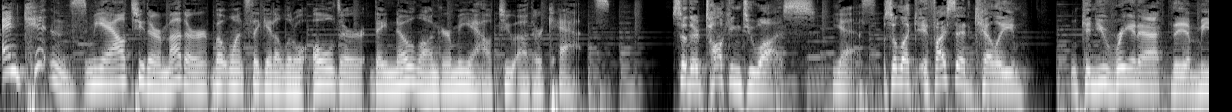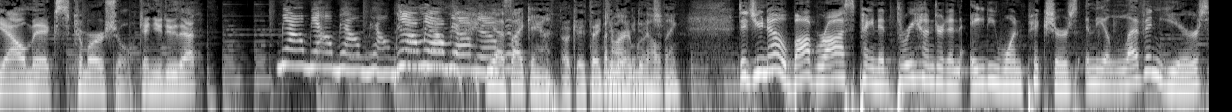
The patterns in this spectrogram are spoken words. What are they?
And kittens meow to their mother, but once they get a little older, they no longer meow to other cats. So they're talking to us. Yes. So, like, if I said, Kelly, can you reenact the Meow Mix commercial? Can you do that? Meow, meow, meow, meow, meow, meow, meow, meow. Yes, I can. Okay, thank but you I'm very much. do the whole thing. Did you know Bob Ross painted 381 pictures in the 11 years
